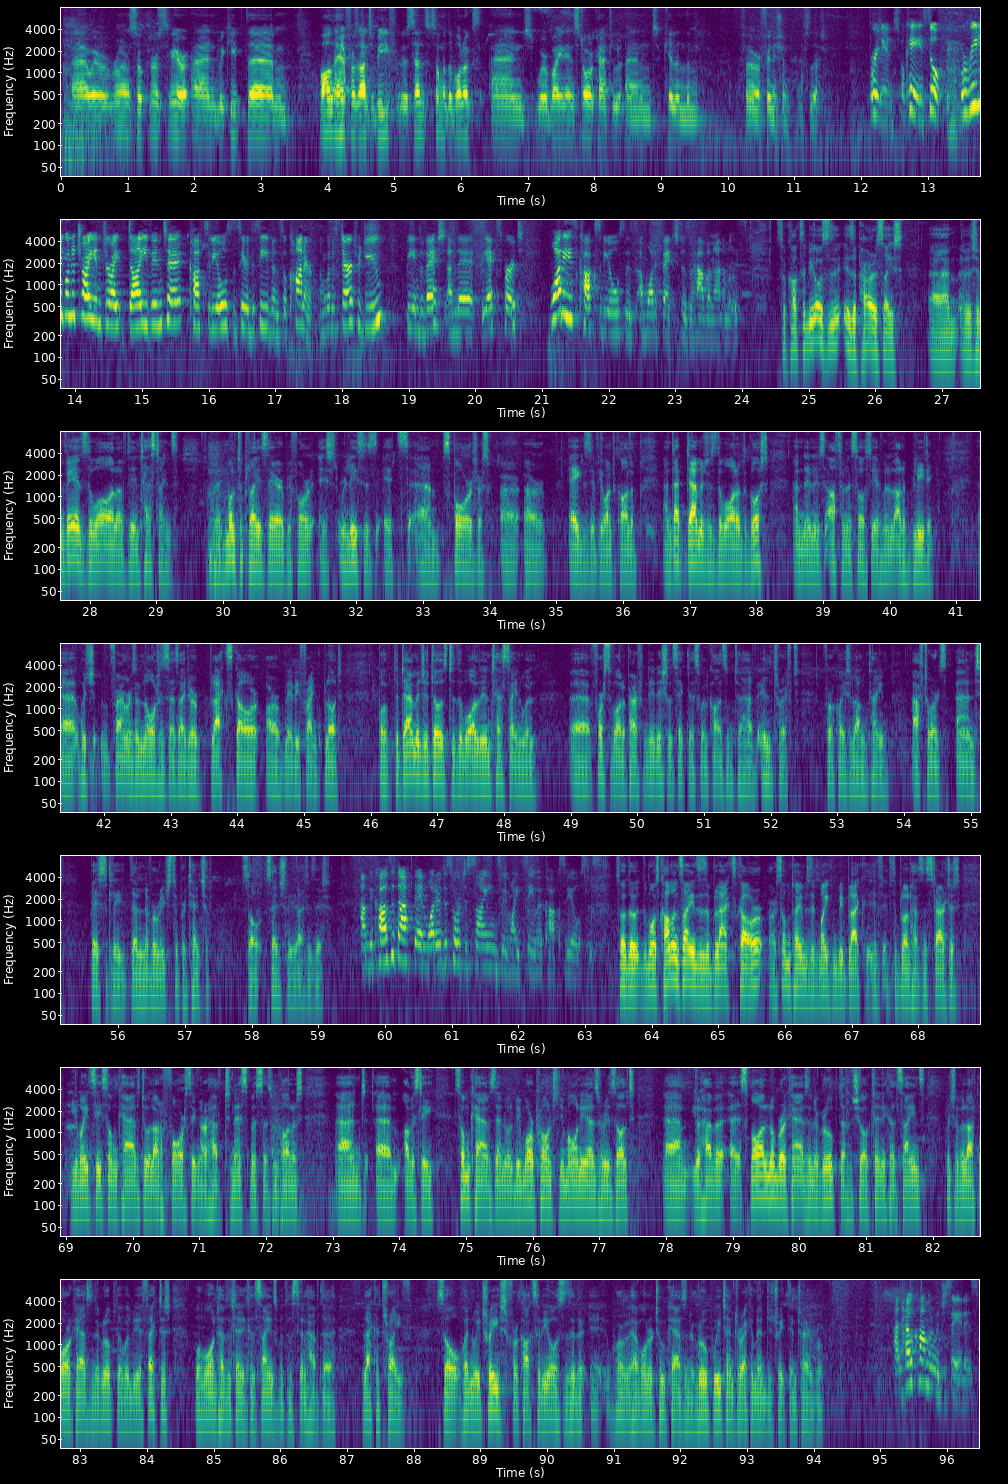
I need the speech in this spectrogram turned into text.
uh, we're running sucklers here and we keep the, um, all the heifers onto beef, we sell some of the bullocks and we're buying in store cattle and killing them for finishing after that. Brilliant. Okay, so we're really going to try and dive into coccidiosis here this evening. So, Conor, I'm going to start with you being the vet and the, the expert, what is coccidiosis and what effect does it have on animals? So coccidiosis is a parasite um, and it invades the wall of the intestines and it multiplies there before it releases its um, spores or, or, or, eggs, if you want to call them, and that damages the wall of the gut and then it's often associated with a lot of bleeding, uh, which farmers will notice as either black scour or maybe frank blood. But the damage it does to the wall of the intestine will uh, first of all, apart from the initial sickness, will cause them to have ill thrift for quite a long time afterwards, and basically they'll never reach their potential. So essentially, that is it. And because of that, then, what are the sort of signs we might see with coccidiosis? So the, the most common signs is a black scour, or sometimes it mightn't be black if, if the blood hasn't started. You might see some calves do a lot of forcing or have tenesmus, as we call it. And um, obviously, some calves then will be more prone to pneumonia as a result. Um, you'll have a, a, small number of calves in the group that will show clinical signs, but you'll have a lot more calves in the group that will be affected, but won't have the clinical signs, but they'll still have the lack of thrive. So when we treat for coccidiosis, a, uh, where we have one or two calves in a group, we tend to recommend you treat the entire group. And how common would you say it is?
